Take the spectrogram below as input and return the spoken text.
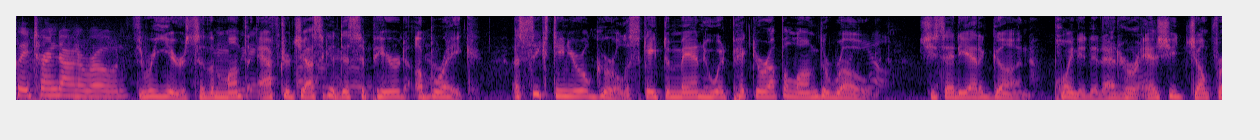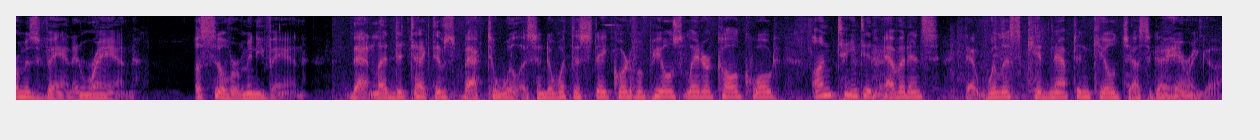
They turned down a road. Three years to the month after Jessica disappeared, a break. A 16 year old girl escaped a man who had picked her up along the road. She said he had a gun, pointed it at her as she jumped from his van and ran. A silver minivan. That led detectives back to Willis into what the State Court of Appeals later called, quote, untainted evidence that Willis kidnapped and killed Jessica Heeringa.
